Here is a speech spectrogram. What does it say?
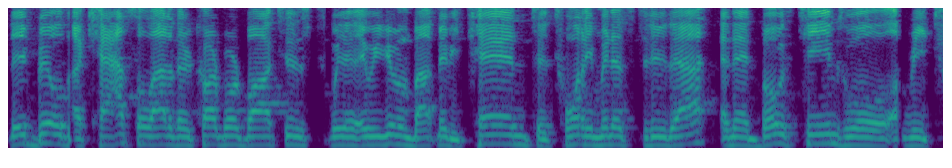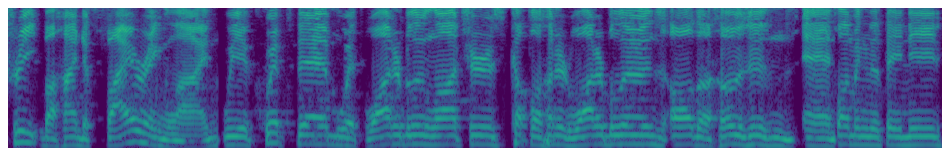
they build a castle out of their cardboard boxes. We, we give them about maybe 10 to 20 minutes to do that. And then both teams will retreat behind a firing line. We equip them with water balloon launchers, a couple hundred water balloons, all the hoses and, and plumbing that they need.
